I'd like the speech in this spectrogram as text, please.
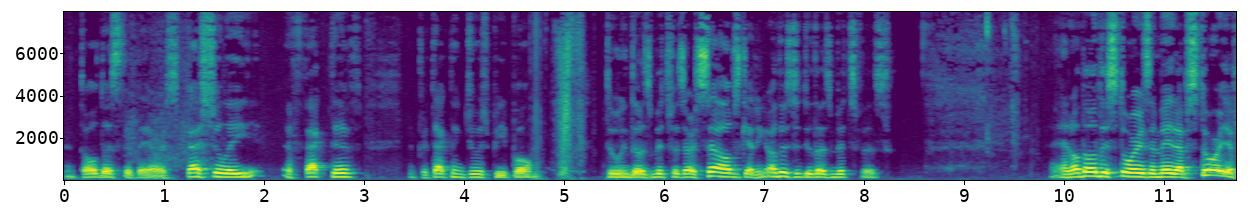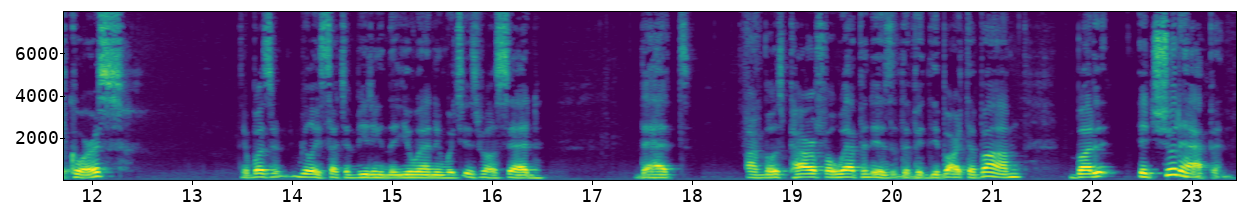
and told us that they are especially effective in protecting Jewish people, doing those mitzvahs ourselves, getting others to do those mitzvahs. And although this story is a made up story, of course, there wasn't really such a meeting in the UN in which Israel said that our most powerful weapon is the Vidibarta bomb, but it, it should happen.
